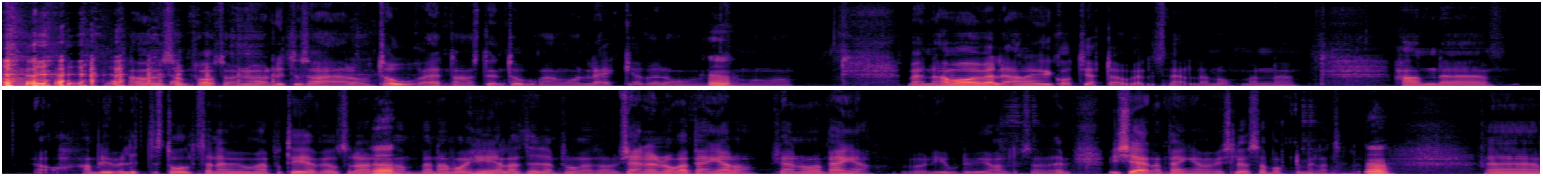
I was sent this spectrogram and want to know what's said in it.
Ja, ja, så pratade han lite så här då. Tore hette han, Sten Tore, han var läkare då. Ja. Men han var väldigt, han hade ett gott hjärta och väldigt snäll ändå. Men eh, han, eh, ja, han blev väl lite stolt sen när vi var med på tv och sådär. Ja. Liksom. Men han var hela tiden frågan, tjänar du några pengar då? Tjänar du några pengar? Det gjorde vi ju aldrig. Så. eh, Vi tjänar pengar men vi slösar bort dem hela tiden. Ja. Eh,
